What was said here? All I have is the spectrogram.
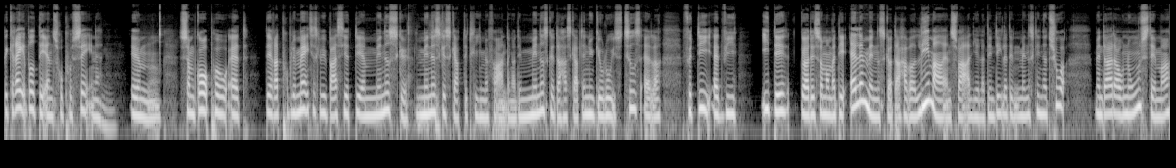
begrebet det antropocene, mm. øhm, som går på, at det er ret problematisk, at vi bare siger, at det er menneske, menneskeskabte klimaforandringer. Det er menneske, der har skabt en ny geologisk tidsalder, fordi at vi i det gør det som om, at det er alle mennesker, der har været lige meget ansvarlige, eller det er en del af den menneskelige natur. Men der er der jo nogle stemmer,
